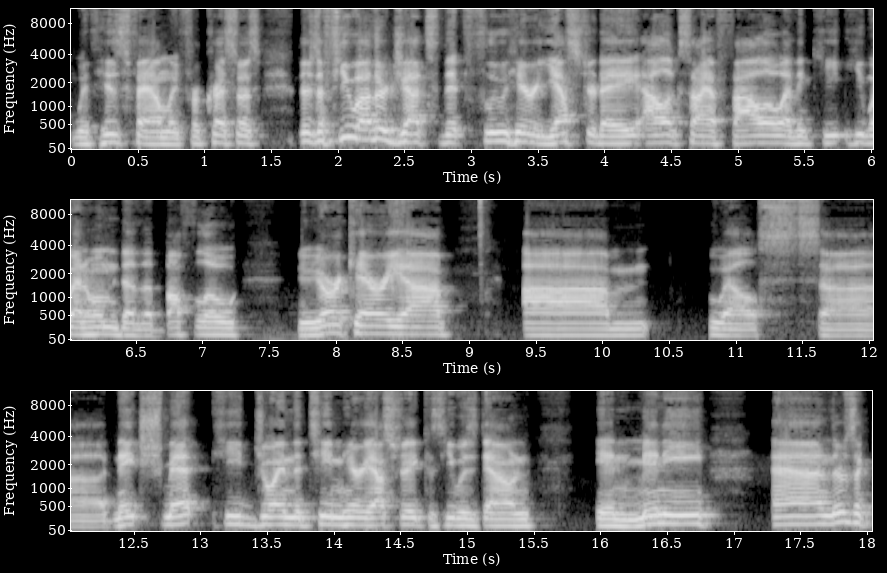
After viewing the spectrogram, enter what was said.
with his family for Christmas. There's a few other Jets that flew here yesterday. Alex Iafallo, I think he, he went home to the Buffalo, New York area. Um, who else? Uh, Nate Schmidt, he joined the team here yesterday because he was down in Mini. And there's a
